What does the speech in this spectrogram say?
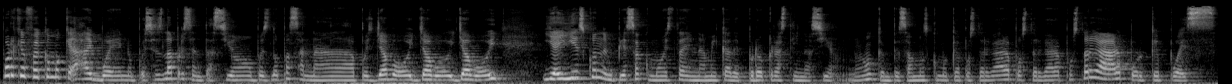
porque fue como que, ay, bueno, pues es la presentación, pues no pasa nada, pues ya voy, ya voy, ya voy. Y ahí es cuando empieza como esta dinámica de procrastinación, ¿no? Que empezamos como que a postergar, a postergar, a postergar, porque pues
